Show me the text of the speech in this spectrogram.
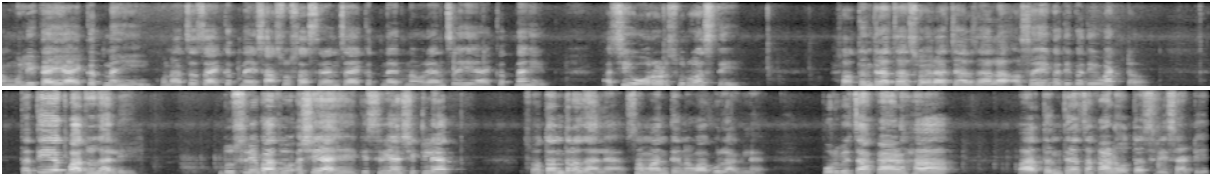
मुली काही ऐकत नाही कुणाचंच ऐकत नाही सासू सासऱ्यांचं ऐकत नाहीत नवऱ्यांचंही ऐकत नाहीत अशी ओरड सुरू असते. स्वातंत्र्याचा स्वैराचार झाला असंही कधी कधी वाटतं. तर ती एक बाजू झाली. दुसरी बाजू अशी आहे की स्त्रिया शिकल्यात स्वतंत्र झाल्या समानतेनं वागू लागल्या. पूर्वीचा काळ हा पारतंत्र्याचा काळ होता स्त्रीसाठी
